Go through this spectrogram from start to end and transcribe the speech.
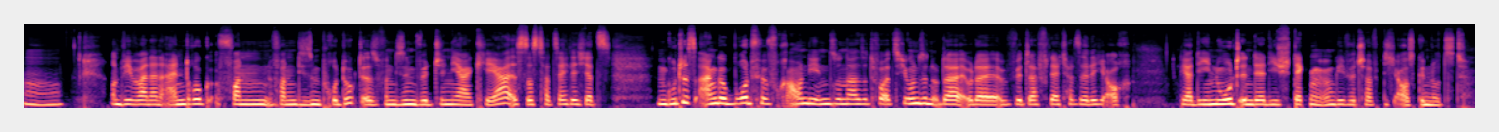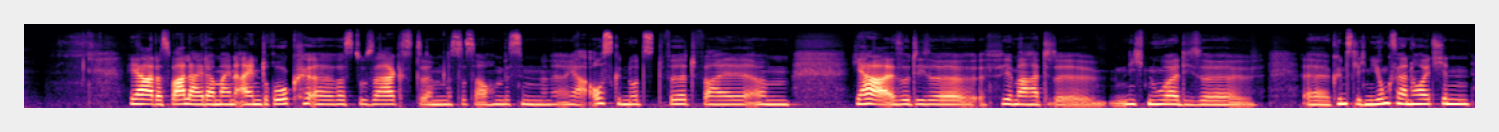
Mhm. Und wie war dein Eindruck von, von diesem Produkt, also von diesem Virginia Care? Ist das tatsächlich jetzt ein gutes Angebot für Frauen, die in so einer Situation sind? Oder, oder wird da vielleicht tatsächlich auch ja, die Not, in der die stecken, irgendwie wirtschaftlich ausgenutzt? Ja, das war leider mein Eindruck, äh, was du sagst, ähm, dass das auch ein bisschen äh, ja, ausgenutzt wird, weil ähm, ja, also diese Firma hat äh, nicht nur diese äh, künstlichen Jungfernhäutchen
